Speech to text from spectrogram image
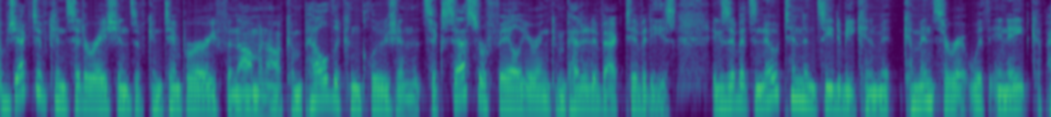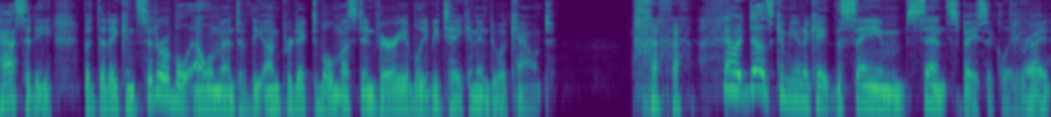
Objective considerations of contemporary phenomena compel the conclusion that success or failure in competitive activities exhibits no tendency to be com- commensurate with innate capacity, but that a considerable element of the unpredictable must invariably be taken into account. now it does communicate the same sense basically, right?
